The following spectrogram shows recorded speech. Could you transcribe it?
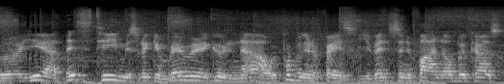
but yeah, this team is looking very, very good now. We're probably going to face Juventus in the final because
